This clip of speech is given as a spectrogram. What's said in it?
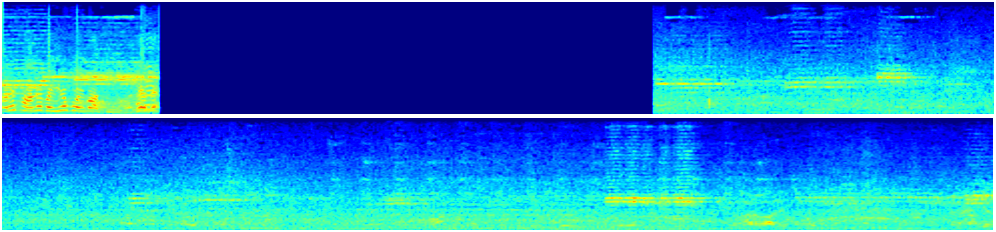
अरे खा ले भैया कोई बात नहीं दे दे हर बार ये मैनेजर कहाँ मैनेजर मज्जा गाड़ी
